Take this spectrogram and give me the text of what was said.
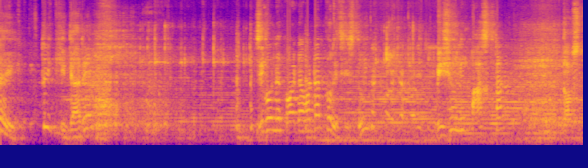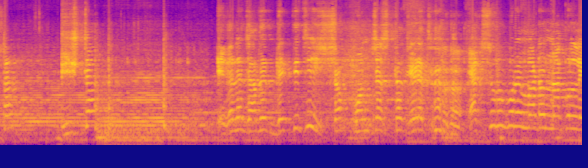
এই তুই কি ডারে জীবনে কয়টা অর্ডার করেছিস তুই? বিশুলি পাঁচটা দশটা বিশটা? এখানে যাদের দেখতেছিস সব পঞ্চাশটা ছেড়েছে। একশোর উপরে মার্ডার না করলে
